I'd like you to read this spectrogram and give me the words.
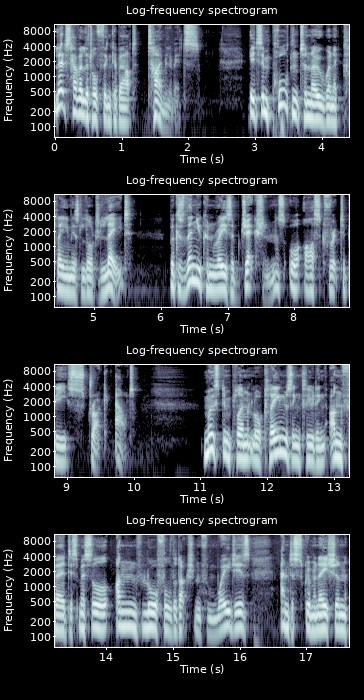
Let's have a little think about time limits. It's important to know when a claim is lodged late because then you can raise objections or ask for it to be struck out. Most employment law claims, including unfair dismissal, unlawful deduction from wages, and discrimination,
